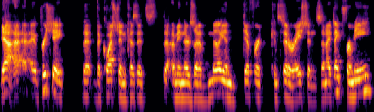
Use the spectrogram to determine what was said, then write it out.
Yeah, I, I appreciate the, the question because it's, I mean, there's a million different considerations. And I think for me,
